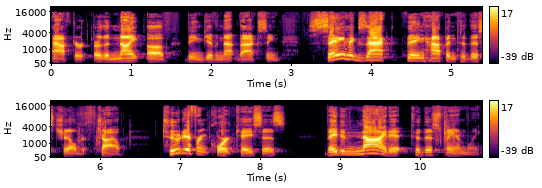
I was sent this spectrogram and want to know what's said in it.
after or the night of being given that vaccine. Same exact thing happened to this child. Two different court cases. They denied it to this family.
